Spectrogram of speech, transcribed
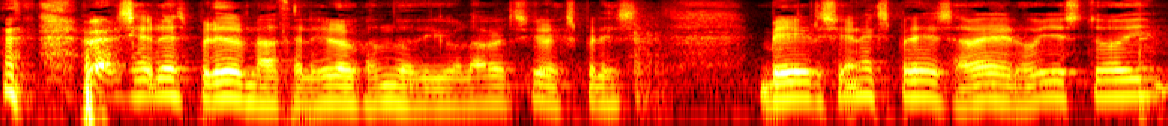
versión express, me acelero cuando digo la versión express. Versión express, a ver, hoy estoy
